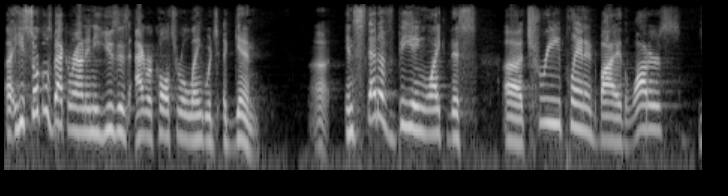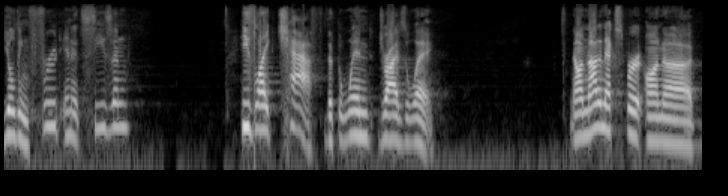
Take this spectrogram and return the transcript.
Uh, he circles back around and he uses agricultural language again. Uh, instead of being like this uh, tree planted by the waters, yielding fruit in its season. He's like chaff that the wind drives away. Now, I'm not an expert on, uh,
